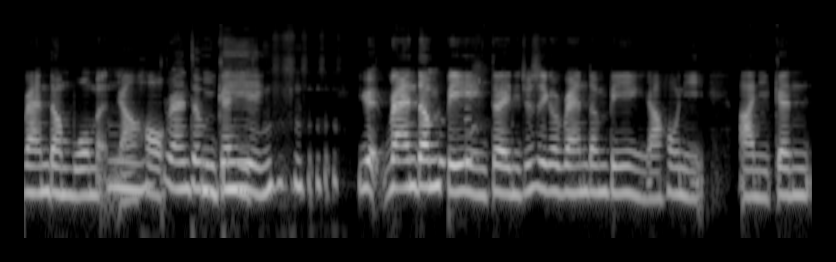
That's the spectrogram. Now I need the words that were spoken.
random woman，然后 random being，random being，对你就是一个 random being，然后你啊，你跟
